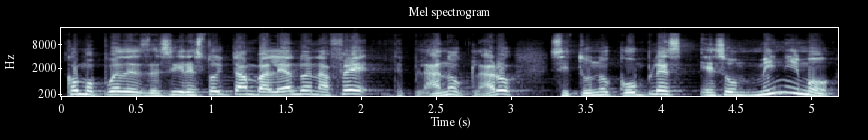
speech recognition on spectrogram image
¿Cómo puedes decir, estoy tambaleando en la fe? De plano, claro, si tú no cumples eso mínimo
